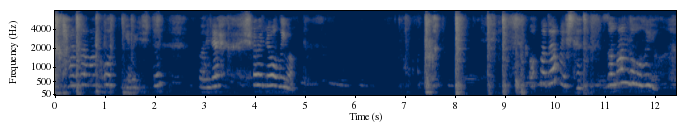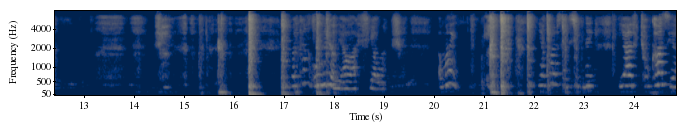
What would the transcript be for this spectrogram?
Her zaman olmuyor işte. Böyle şöyle oluyor. Olmadı ama işte zamanla oluyor. Şöyle. Bakın oluyor yavaş yavaş. Ama yaparsanız şimdi yer çok az ya.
